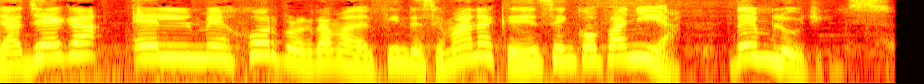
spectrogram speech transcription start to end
Ya llega el mejor programa del fin de semana. Quédense en compañía de Blue Jeans.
